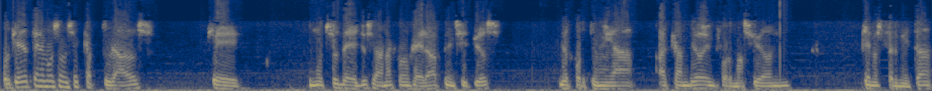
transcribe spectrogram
Porque ya tenemos 11 capturados que muchos de ellos se van a coger a principios de oportunidad a cambio de información que nos permita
